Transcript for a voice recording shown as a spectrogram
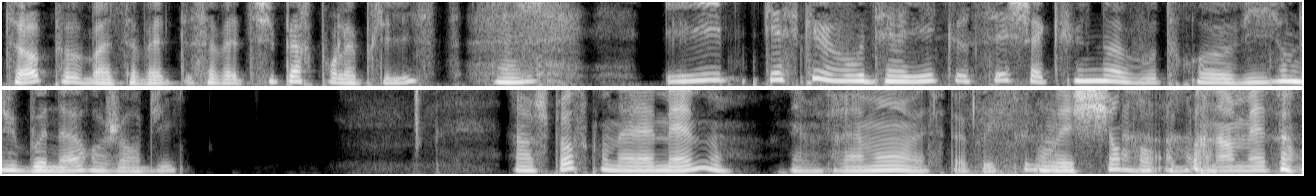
Top, bah ça va être ça va être super pour la playlist. Et qu'est-ce que vous diriez que c'est chacune votre vision du bonheur aujourd'hui? Alors je pense qu'on a la même. Mais vraiment, euh, c'est pas possible. On est chiante en fait. Non mais attends.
